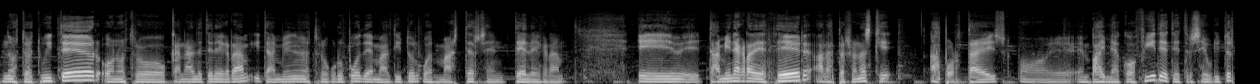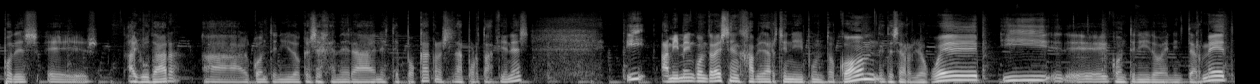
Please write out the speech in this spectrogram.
nuestro Twitter o nuestro canal de Telegram y también nuestro grupo de malditos webmasters en Telegram. Eh, también agradecer a las personas que aportáis eh, en Buy Me a Coffee desde 3 euritos podéis eh, ayudar al contenido que se genera en este podcast con esas aportaciones y a mí me encontráis en javierarcheni.com, de desarrollo web y eh, contenido en internet.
